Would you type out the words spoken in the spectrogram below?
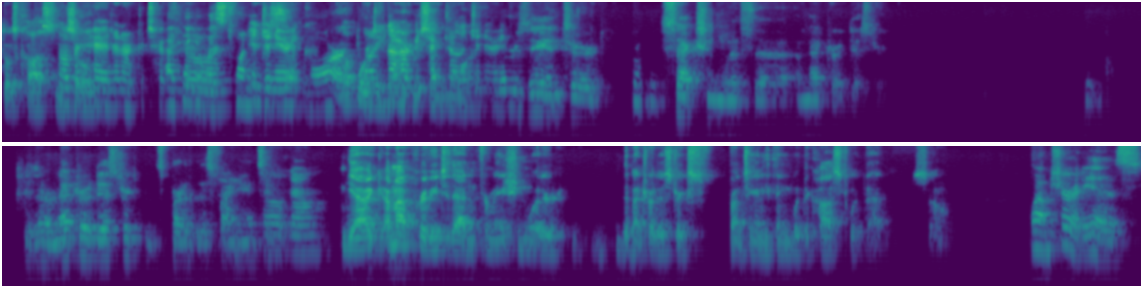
those costs. And so Overhead and architectural. I think it was and twenty engineering. percent more. Upwards of 20 Not 20% more. engineering. Where's the intersection with uh, a metro district? Is there a metro district that's part of this financing? I financing? don't know. Yeah, I, I'm not privy to that information, whether the metro district's fronting anything with the cost with that, so. Well, I'm sure it is.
